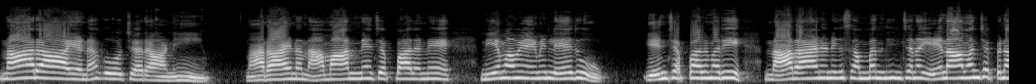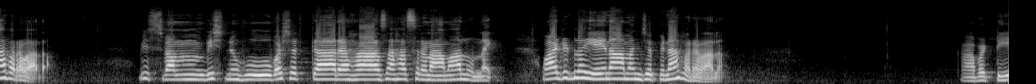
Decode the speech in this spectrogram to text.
నారాయణ గోచరాణి. నారాయణ నామాన్నే చెప్పాలనే నియమం ఏమీ లేదు. ఏం చెప్పాలి మరి? నారాయణునికి సంబంధించిన ఏ నామం చెప్పినా పర్వాలా? విశ్వం విష్ణు వషట్కార సహస్రనామాలు ఉన్నాయి. వాటిలో ఏ నామం చెప్పినా పర్వాలా? కాబట్టి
